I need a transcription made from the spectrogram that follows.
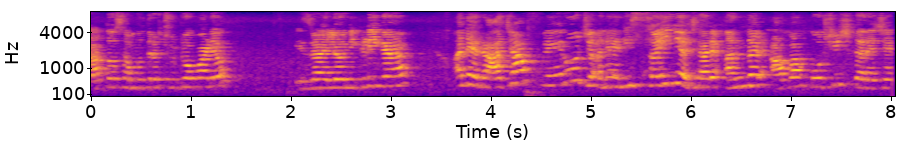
રાતો સમુદ્ર છૂટો પાડ્યો ઇઝરાયેલીઓ નીકળી ગયા અને રાજા ફેરોજ અને એની સૈન્ય જ્યારે અંદર આવવા કોશિશ કરે છે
